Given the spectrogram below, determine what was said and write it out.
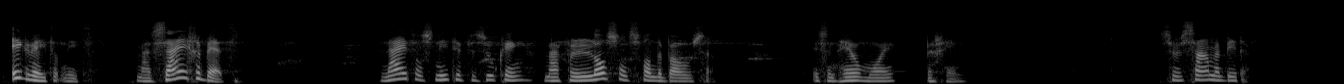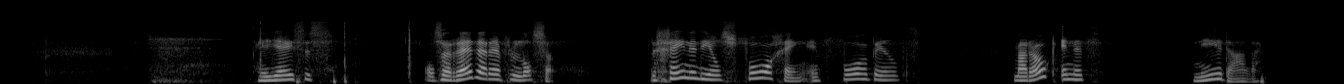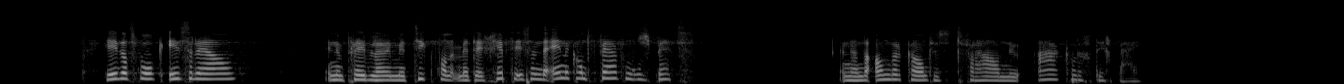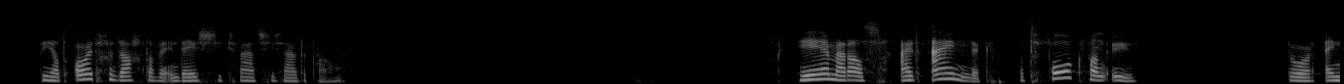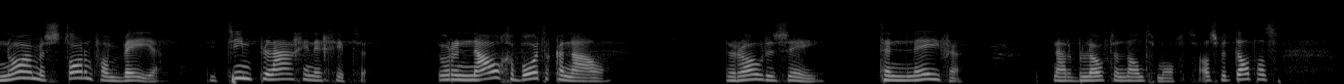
Ik weet het niet. Maar zijn gebed. Leid ons niet in verzoeking, maar verlos ons van de boze. Is een heel mooi begin. Zullen we samen bidden? Heer Jezus, onze redder en verlosser. Degene die ons voorging in voorbeeld, maar ook in het neerdalen. Heer, dat volk Israël in een problematiek van, met Egypte is aan de ene kant ver van ons bed. En aan de andere kant is het verhaal nu akelig dichtbij. Wie had ooit gedacht dat we in deze situatie zouden komen? Heer, maar als uiteindelijk het volk van u door enorme storm van weeën, die tien plagen in Egypte, door een nauw geboortekanaal, de Rode Zee, ten leven naar het beloofde land mocht. Als we dat als,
